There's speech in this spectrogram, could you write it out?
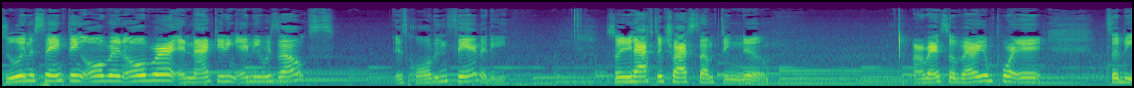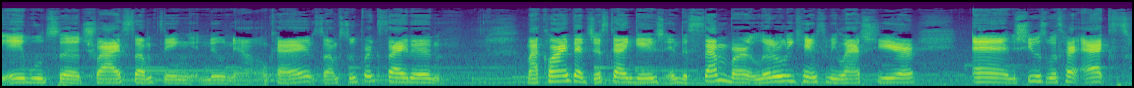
Doing the same thing over and over and not getting any results is called insanity. So you have to try something new. All right, so very important to be able to try something new now, okay? So I'm super excited. My client that just got engaged in December literally came to me last year and she was with her ex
